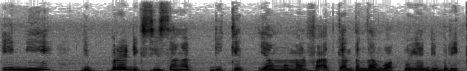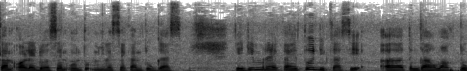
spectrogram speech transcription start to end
ini diprediksi sangat dikit yang memanfaatkan tenggang waktu yang diberikan oleh dosen untuk menyelesaikan tugas. Jadi mereka itu dikasih uh, tenggang waktu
